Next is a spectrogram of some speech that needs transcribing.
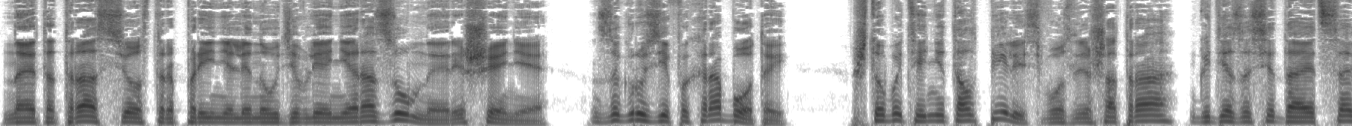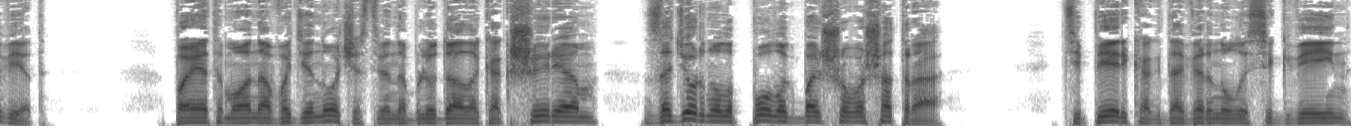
На этот раз сестры приняли на удивление разумное решение, загрузив их работой, чтобы те не толпились возле шатра, где заседает совет. Поэтому она в одиночестве наблюдала, как Шириам задернула полог большого шатра. Теперь, когда вернулась Игвейн,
